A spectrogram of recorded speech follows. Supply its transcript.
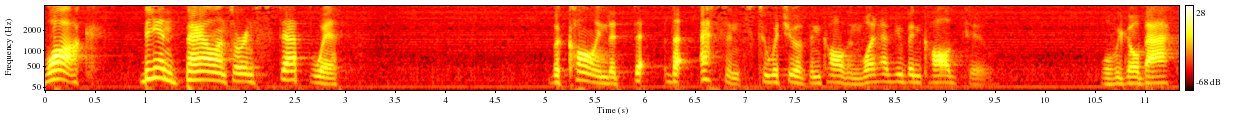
walk, be in balance or in step with the calling, the, the, the essence to which you have been called. And what have you been called to? Well, we go back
